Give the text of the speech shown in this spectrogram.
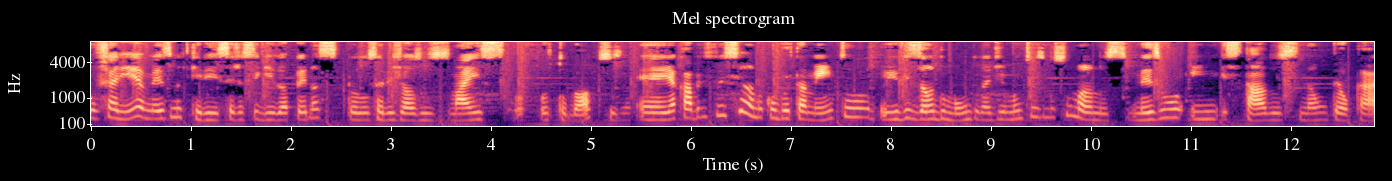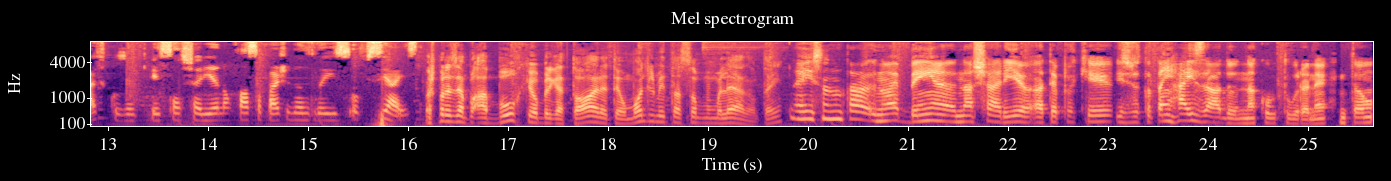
O Sharia, mesmo que ele seja seguido apenas pelos religiosos mais ortodoxos, né, é, ele acaba influenciando o comportamento e visão do mundo né, de muitos muçulmanos, mesmo em estados não teocráticos, ou que essa Sharia não faça parte das leis oficiais. Mas, por exemplo, a burca é obrigatória, tem um monte de limitação pra mulher, não tem? É, isso não, tá, não é bem a- na Sharia, até porque isso já tá, tá enraizado na cultura, né? Então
